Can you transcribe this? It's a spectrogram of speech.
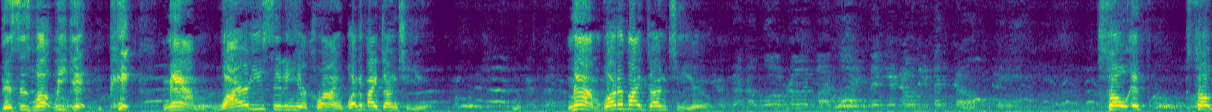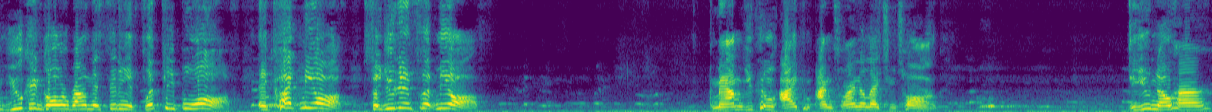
This is what we get. Pick, ma'am. Why are you sitting here crying? What have I done to you, ma'am? What have I done to you? So if so, you can go around the city and flip people off and cut me off. So you didn't flip me off, ma'am. You can. I can. I'm trying to let you talk. Do you know her?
